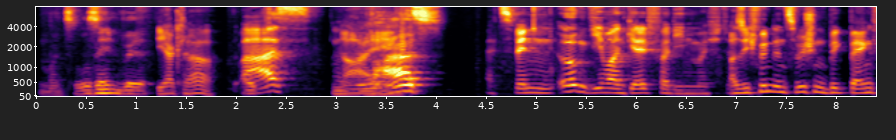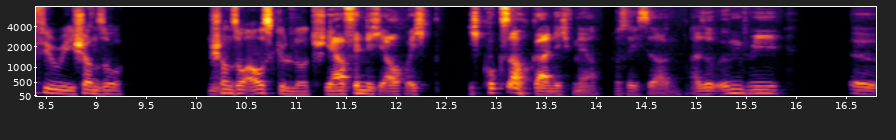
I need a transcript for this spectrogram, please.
wenn man es so sehen will. Ja, klar. Was? Nein. Was? Als wenn irgendjemand Geld verdienen möchte. Also ich finde inzwischen Big Bang Theory schon so, schon so ausgelutscht. Ja, finde ich auch. Ich, ich es auch gar nicht mehr, muss ich sagen. Also irgendwie äh,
